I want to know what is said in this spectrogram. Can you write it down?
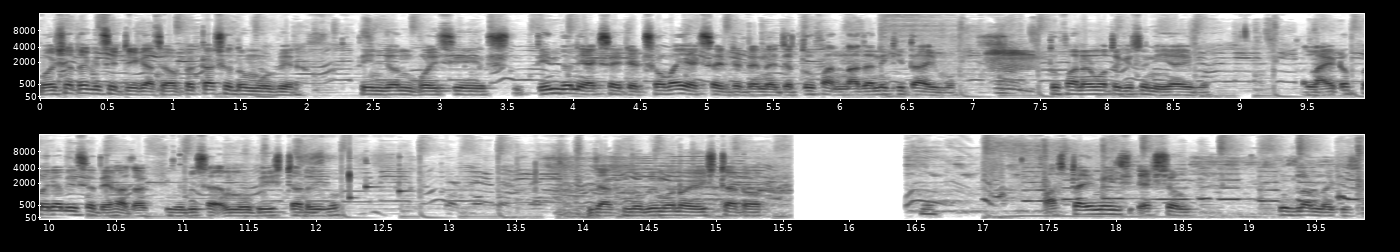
বৈশা তো গেছি ঠিক আছে অপেক্ষা শুধু মুভির। তিনজন বইছি তিনজনই এক্সাইটেড সবাই এক্সাইটেড এনে যে তুফান না জানি কিতা আইব। তুফানের মতো কিছু নিয়ে আইব। লাইট অফ করে দিছে দেখা যাক মুভি মুভি স্টার্ট হইব। যাক মুভি মনে হয় start first time is action বুঝলাম না কিছু।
